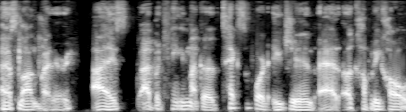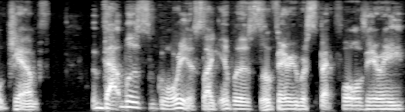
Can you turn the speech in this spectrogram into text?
as non-binary. I I became like a tech support agent at a company called Jamf. That was glorious. Like it was a very respectful, very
